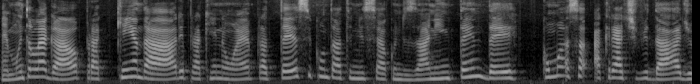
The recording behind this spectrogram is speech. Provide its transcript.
é muito legal para quem é da área e para quem não é, para ter esse contato inicial com design e entender como essa, a criatividade,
